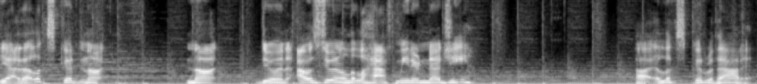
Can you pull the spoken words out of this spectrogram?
Yeah, that looks good, not not doing, I was doing a little half meter nudgy. Uh, it looks good without it. it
